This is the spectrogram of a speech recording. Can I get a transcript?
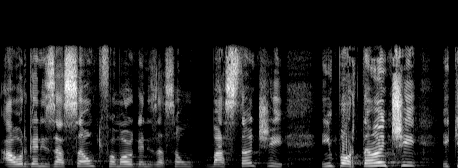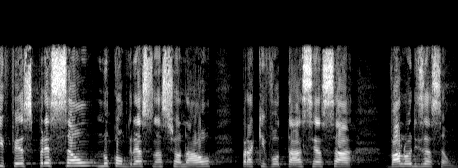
a organização, que foi uma organização bastante importante e que fez pressão no Congresso Nacional para que votasse essa valorização.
